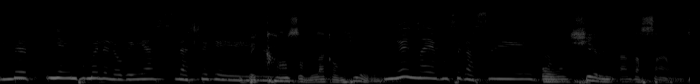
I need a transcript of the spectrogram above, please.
breakthroughs are aborted lenye impumelelo-ke iyasilahlekela because of lack of hearing ngenxa yekuthi kasiva or hearing other sounds.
